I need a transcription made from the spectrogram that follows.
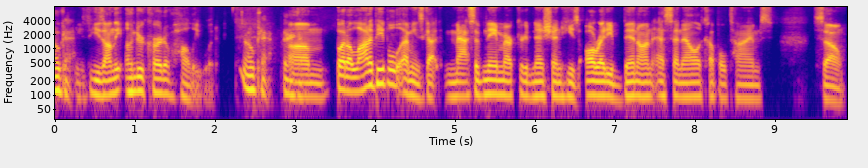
Okay. He's, he's on the undercard of Hollywood. Okay. You go. Um, but a lot of people, I mean, he's got massive name recognition. He's already been on SNL a couple times. So,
